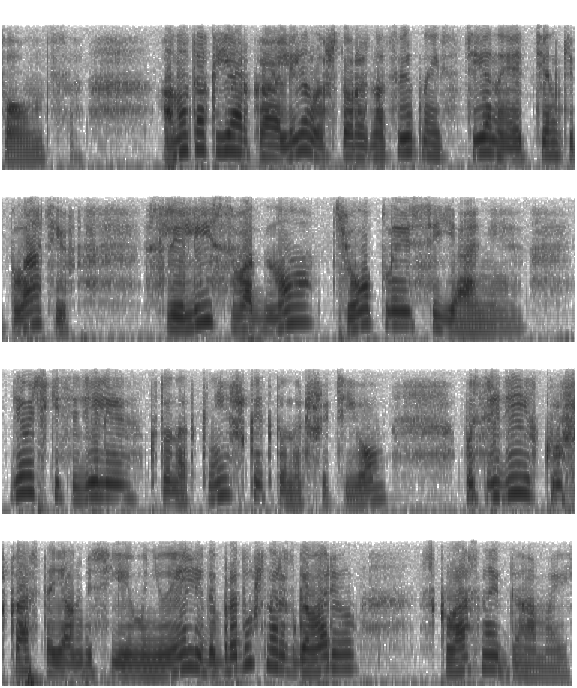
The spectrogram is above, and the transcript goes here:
солнце. Оно так ярко олело, что разноцветные стены и оттенки платьев слились в одно теплое сияние. Девочки сидели кто над книжкой, кто над шитьем. Посреди их кружка стоял месье Эммануэль и добродушно разговаривал с классной дамой.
